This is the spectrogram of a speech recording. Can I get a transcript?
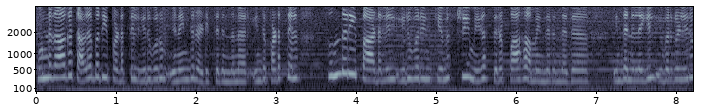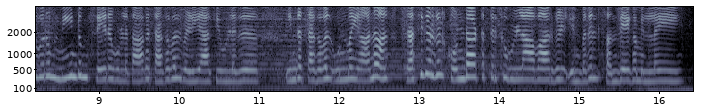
முன்னதாக தளபதி படத்தில் இருவரும் இணைந்து நடித்திருந்தனர். இந்த படத்தில் சுந்தரி பாடலில் இருவரின் கெமிஸ்ட்ரி மிக சிறப்பாக அமைந்திருந்தது. இந்த நிலையில் இவர்கள் இருவரும் மீண்டும் சேர உள்ளதாக தகவல் வெளியாகியுள்ளது. இந்த தகவல் உண்மையானால் ரசிகர்கள் கொண்டாட்டத்திற்கு உள்ளாவார்கள் என்பதில் சந்தேகமில்லை. family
